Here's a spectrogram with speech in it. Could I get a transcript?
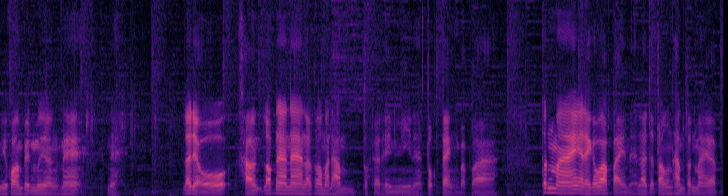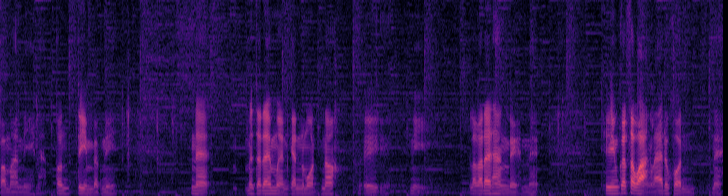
มีความเป็นเมืองนะฮะนะ แล้วเดี๋ยวคราวรอบหน้าหน้าเราก็มาทำตกแต่งนี้นะ ตกแต่งแบบว่าต้นไม้อะไรก็ว่าไปนะ เราจะต้องทำต้นไม้แบบประมาณนี้นะ ต้นตีมแบบนี้นะมันจะได้เหมือนกันหมดเนาะเออนี่ เราก็ได้ทางเดินนะทีนี้มันก็สว่างแล้วทุกคนนะ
